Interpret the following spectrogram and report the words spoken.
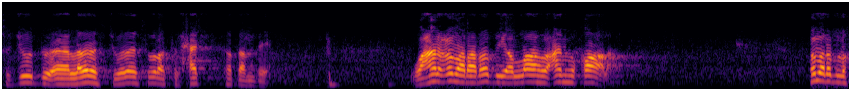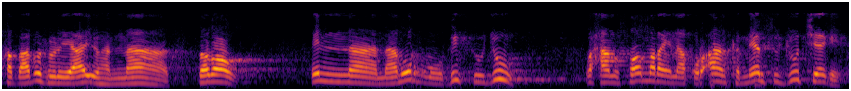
sujuud labada sujuudood suurat alxaj ka dambe. Wacan cumara radia allahu canhu qaala cumar bnu khadaab wuxu uhi yaa ayuha annaas dadow inaa namuru bisujuud. Waxaanu soo maraynaa qur'aanka meel sujuud sheegaysa.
